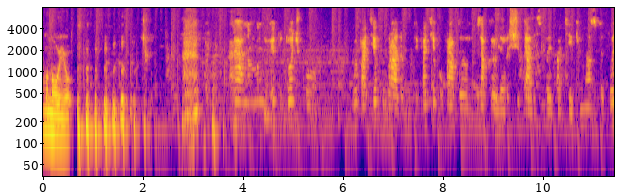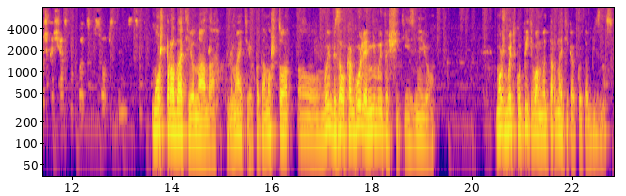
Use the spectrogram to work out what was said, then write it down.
мною. Да, но мы эту точку в ипотеку брали. Ипотеку, правда, закрыли, рассчитались по ипотеке. У нас эта точка сейчас находится в собственности. Может, продать ее надо, понимаете? Потому что э, вы без алкоголя не вытащите из нее. Может быть, купить вам в интернете какой-то бизнес.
